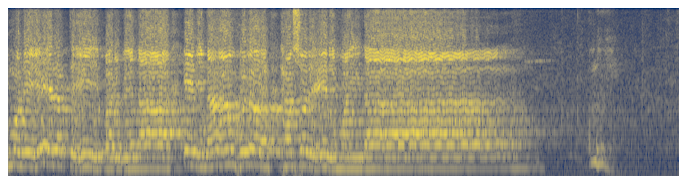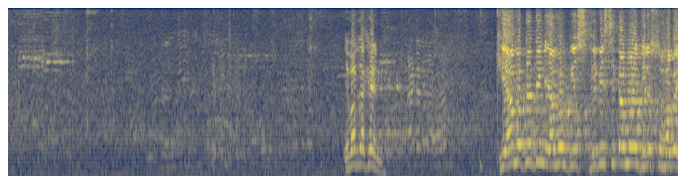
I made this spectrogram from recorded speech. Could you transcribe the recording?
মনে রাখতে পারবে না। এর নাম হলো হাসরের ময়দান। এবার দেখেন, কিয়ামতের দিন এমন বিভীষিকাময় দৃশ্য হবে।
